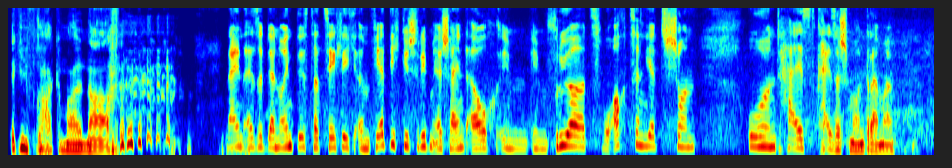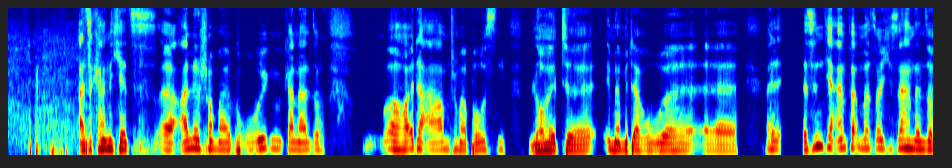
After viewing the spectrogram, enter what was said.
Ecki, frag mal nach. Nein, also der neunte ist tatsächlich ähm, fertig geschrieben, erscheint auch im, im Frühjahr 2018 jetzt schon und heißt Kaiserschmarrn-Drama. Also kann ich jetzt äh, alle schon mal beruhigen, kann also äh, heute Abend schon mal posten, Leute, immer mit der Ruhe, äh, weil das sind ja einfach immer solche Sachen, dann so,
